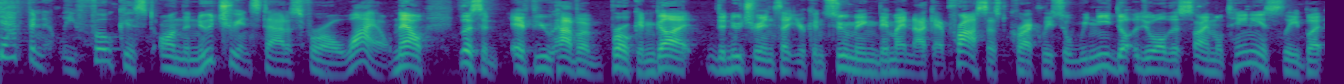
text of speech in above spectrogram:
definitely focused on the nutrient status for a while. Now, listen, if you have a broken gut, the nutrients that you're consuming, they might not get processed correctly. So we need to do all this simultaneously, but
